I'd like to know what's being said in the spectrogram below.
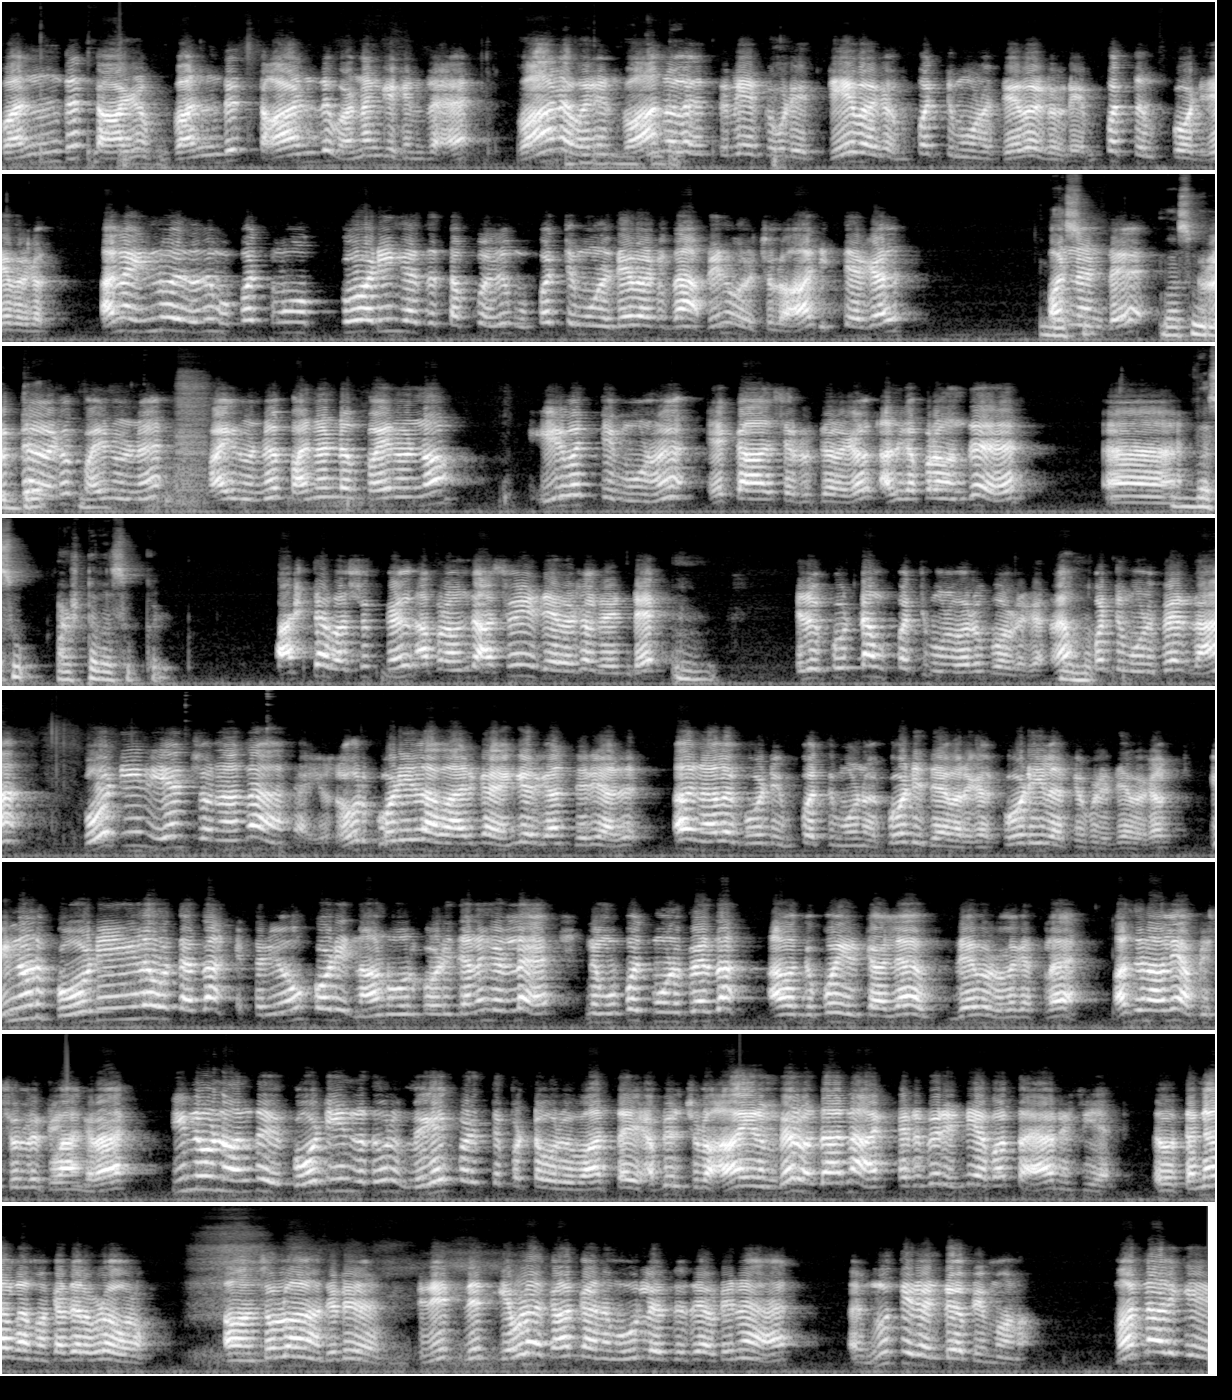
வந்து தாழும் வந்து தாழ்ந்து வணங்குகின்ற வானவரின் வானுலகத்திலே இருக்கக்கூடிய தேவர்கள் முப்பத்தி மூணு தேவர்களுடைய முப்பத்தி கோடி தேவர்கள். ஆனா இன்னொரு வந்து முப்பத்தி மூணு கோடிங்கிறது தப்பு. முப்பத்தி மூணு தேவர்கள் தான் அப்படின்னு ஒரு சொல்லுவோம் ஆதித்யர்கள் பன்னெண்டு ருத்ரர்கள் பதினொன்னு பதினொன்னு பன்னெண்டும் பதினொன்னும் இருபத்தி மூணு ஏகாதச ருத்ரர்கள். அதுக்கப்புறம் வந்து வசு அஷ்டவசுக்கள். அஷ்ட வசுக்கள் அப்புறம் வந்து அஸ்வினி தேவர்கள் ரெண்டு. இது கூட்டா முப்பத்தி மூணு வரும் ஆமா. முப்பத்தி மூணு பேர் தான். கோடின்னு ஏன் சொன்னான்னா ஏதோ ஒரு கோடியில அவ இருக்கா எங்க இருக்கான்னு தெரியாது. அதனால கோடி முப்பத்தி மூணு கோடி தேவர்கள் கோடியில இருக்கக்கூடிய தேவர்கள். இன்னொன்னு கோடியில ஒருத்தர் தான். எத்தனையோ கோடி நானூறு கோடி ஜனங்கள்ல இந்த முப்பத்தி மூணு பேர் தான் அவங்க போய் இருக்கா இல்லையா தேவர் உலகத்துல. அதனாலே அப்படி சொல்லிருக்கலாங்கிற இன்னொன்னு வந்து கோடின்றது ஒரு மிகைப்படுத்தப்பட்ட ஒரு வார்த்தை அப்படின்னு சொல்லுவோம். ஆயிரம் பேர் வந்தாருன்னா ஆயிரம் பேர் இந்தியா பார்த்தா யாரும் இல்லையே தென்னாலிராம கதையில கூட வரும். அவன் சொல்லுவான் திடீர் நேற்று நேத்து எவ்வளவு காக்கா நம்ம ஊர்ல இருந்தது அப்படின்னா நூத்தி ரெண்டு அப்படிமானோம் மறுநாளைக்கு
